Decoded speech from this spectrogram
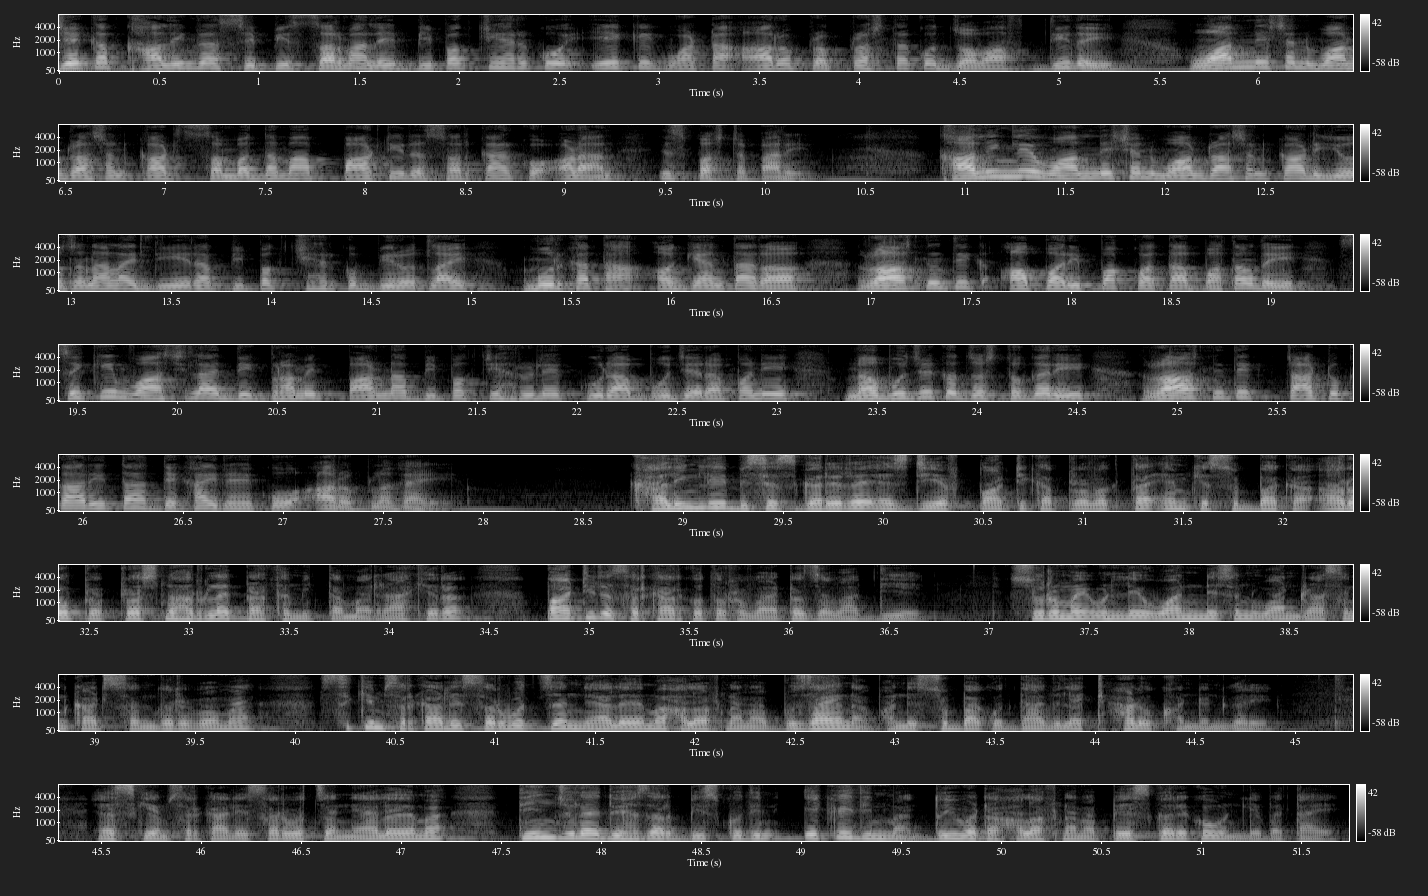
जेकब खालिङ र सिपी शर्माले विपक्षीहरूको एक एकवटा आरोप र प्रश्नको जवाफ दिँदै one nation one ration card सम्बन्धमा पार्टी र सरकारको अडान स्पष्ट पारे। खालिङले one nation one ration card योजनालाई लिएर विपक्षीहरूको विरोधलाई मूर्खता अज्ञानता र राजनैतिक अपरिपक्वता बताउँदै सिक्किमवासीलाई दिग्भ्रमित पार्न विपक्षीहरूले कुरा बुझेर पनि नबुझेको जस्तो गरी राजनीतिक चाटुकारिता देखाइरहेको आरोप लगाए। खालिङले विशेष गरेर एसडिएफ पार्टीका प्रवक्ता एमके सुब्बाका आरोप र प्रश्नहरूलाई प्राथमिकतामा राखेर पार्टी र सरकारको तर्फबाट जवाब दिए। सुरुमै उनले one nation one ration card सन्दर्भमा सिक्किम सरकारले सर्वोच्च न्यायालयमा हलफनामा बुझाएन भन्ने सुब्बाको दावीलाई ठाडो खण्डन गरे। एसकेएम सरकारले सर्वोच्च न्यायालयमा तिन जुलाई दुई हजार बिसको दिन एकै दिनमा दुईवटा हलफनामा पेश गरेको उनले बताए।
